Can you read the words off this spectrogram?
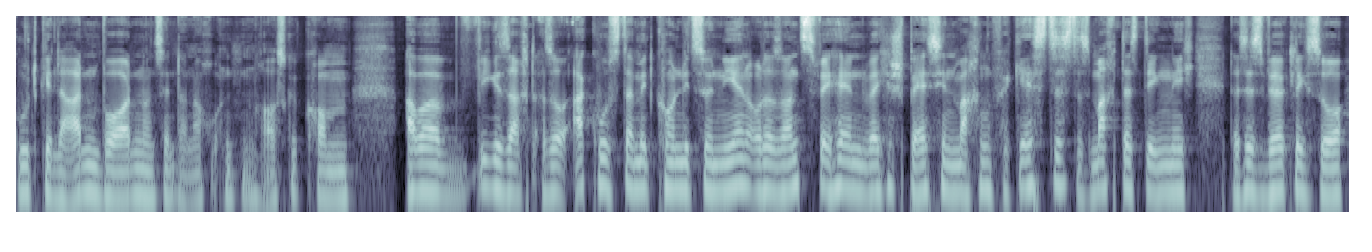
gut geladen worden und sind dann auch unten rausgekommen. Aber wie gesagt, also Akkus damit konditionieren oder sonst welche, welche Späßchen machen, vergesst es, das macht das Ding nicht. Das ist wirklich so,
